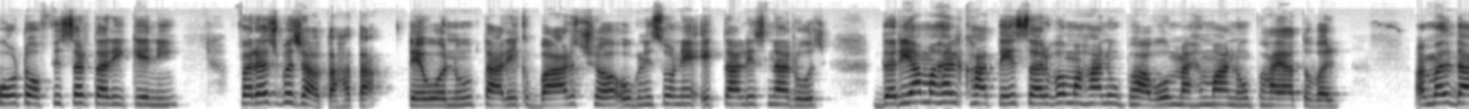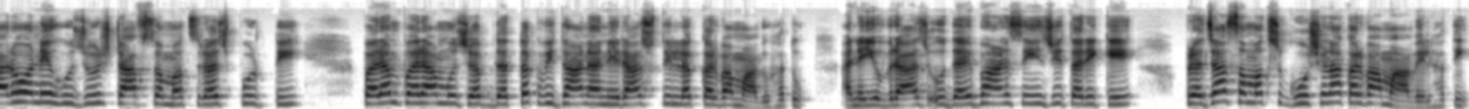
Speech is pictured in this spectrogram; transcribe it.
પોર્ટ ઓફિસર તરીકેની ફરજ બજાવતા હતા. તેઓનું તારીખ બાર છ ઓગણીસો ને એકતાલીસના રોજ દરિયામહેલ ખાતે સર્વ મહાનુભાવો, મહેમાનો, ભાયાત વર્ગ, અમલદારો અને હુજુર સ્ટાફ સમક્ષ રજપૂરતી પરંપરા મુજબ દત્તક વિધાન અને રાજતિલક કરવામાં આવ્યું હતું અને યુવરાજ ઉદયભાણસિંહજી તરીકે પ્રજા સમક્ષ ઘોષણા કરવામાં આવેલ હતી.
